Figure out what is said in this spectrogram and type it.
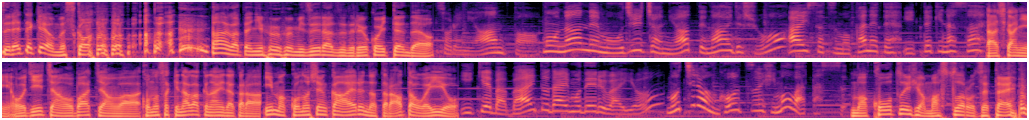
連れてけよ、息子。あ勝手に夫婦水入らずで旅行行ってんだよ。それにあんた、もう何年もおじいちゃんに会ってないでしょ？挨拶も兼ねて行ってきなさい。確かに、おじいちゃんおばあちゃんは、この先長くないんだから、今この瞬間会えるんだったら会った方がいいよ。行けばバイト代も出るわよ。もちろん交通費も渡す。まあ、交通費はマストだろ、絶対。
